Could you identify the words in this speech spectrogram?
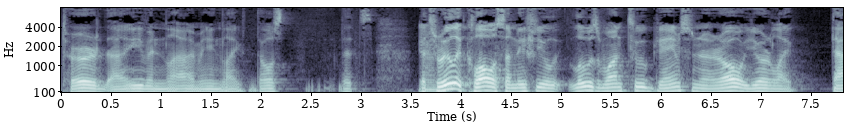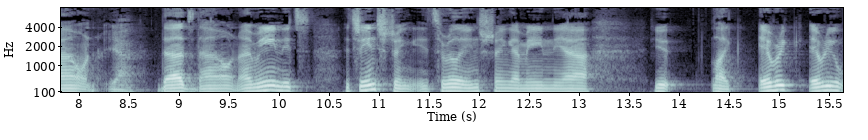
third, and even I mean, like those. That's that's Yeah. really close. And if you lose one, two games in a row, you're like down. Yeah. That's down. I mean, it's it's interesting. It's really interesting. I mean, yeah, you like every every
